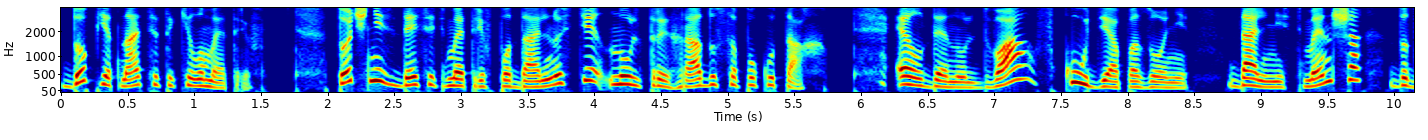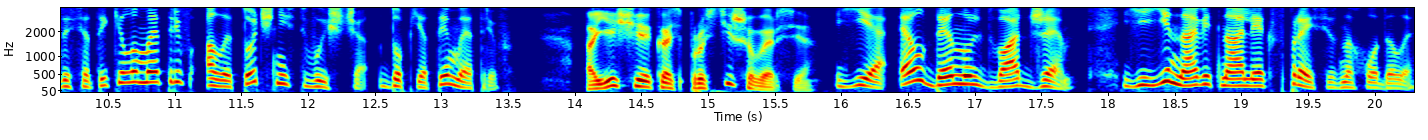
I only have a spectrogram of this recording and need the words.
до 15 кілометрів. Точність 10 метрів по дальності, 0,3 градуса по кутах. LD02 в Q-діапазоні. Дальність менша до 10 кілометрів, але точність вища до 5 метрів. А є ще якась простіша версія? Є LD-02G. Її навіть на Аліекспресі знаходили.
